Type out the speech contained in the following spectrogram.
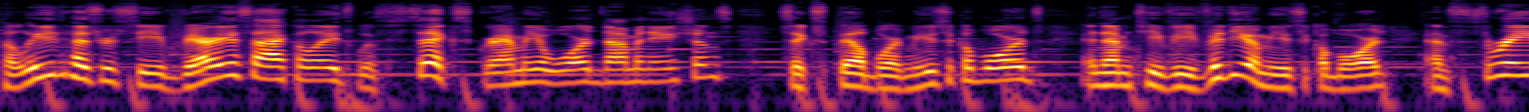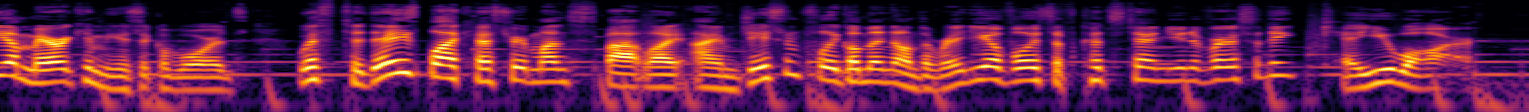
Khalid has received various accolades with six Grammy Award nominations, six Billboard Music Awards, an MTV Video Music Award, and three American Music Awards. With today's Black History Month spotlight, I am Jason Fliegelman on the radio voice of Kutztown University, KUR.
